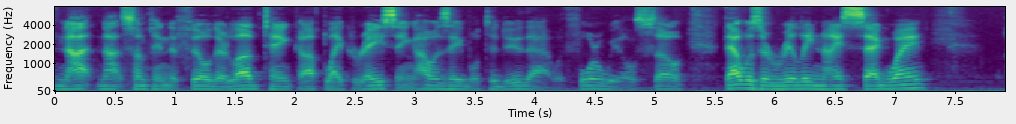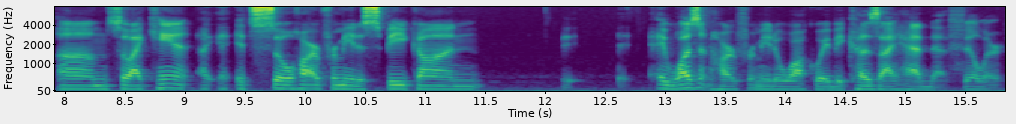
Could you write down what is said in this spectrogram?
not not something to fill their love tank up like racing. I was able to do that with four wheels. So that was a really nice segue. Um, so I can't, I, it's so hard for me to speak on it wasn't hard for me to walk away because I had that filler.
